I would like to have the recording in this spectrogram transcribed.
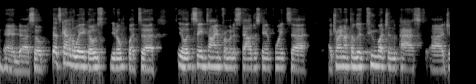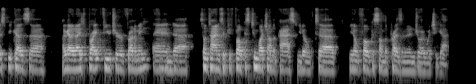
Mm-hmm. And uh, so that's kind of the way it goes, you know. But uh, you know, at the same time, from a nostalgia standpoint, I try not to live too much in the past, just because I've got a nice bright future in front of me. And sometimes, if you focus too much on the past, you don't you don't focus on the present and enjoy what you got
